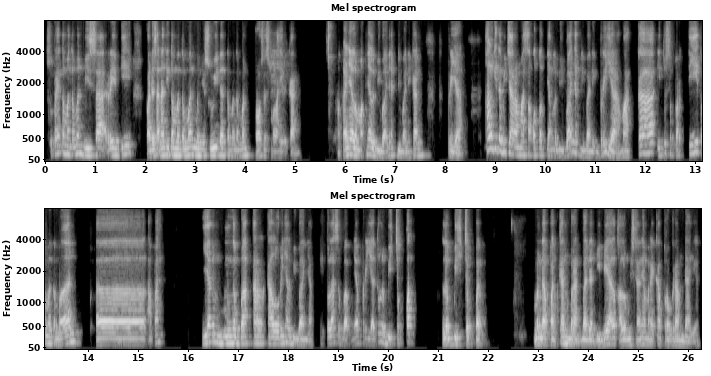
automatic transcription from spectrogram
supaya teman-teman bisa ready pada saat nanti teman-teman menyusui dan teman-teman proses melahirkan. Makanya lemaknya lebih banyak dibandingkan pria. Kalau kita bicara masa otot yang lebih banyak dibanding pria, maka itu seperti teman-teman eh, apa yang mengebakar kalorinya lebih banyak. Itulah sebabnya pria itu lebih cepat lebih cepat mendapatkan berat badan ideal kalau misalnya mereka program diet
